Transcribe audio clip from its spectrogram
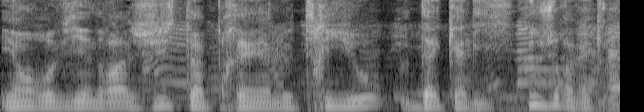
et on reviendra juste après le trio d'Akali. Toujours avec nous.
